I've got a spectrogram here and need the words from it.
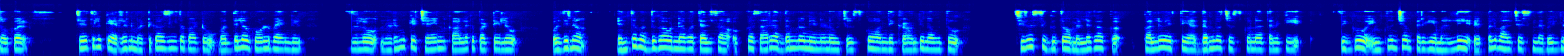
చౌకర్ చేతులకి ఎర్రని మట్టి గాజులతో పాటు మధ్యలో గోల్డ్ బ్యాంగిల్ నడుముకి చైన్ కాళ్ళకి పట్టీలు వదిన ఎంత ముద్దుగా ఉన్నావో తెలుసా? ఒక్కసారి అద్దంలో నిన్ను నువ్వు చూసుకో అంది క్రాంతి నవ్వుతూ. చిరు సిగ్గుతో మెల్లగా కళ్ళు ఎత్తి అద్దంలో చూసుకున్న తనకి సిగ్గు ఇంకొంచెం పెరిగి మళ్ళీ రెప్పలు వాల్చేసింది అభిజ్ఞ.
